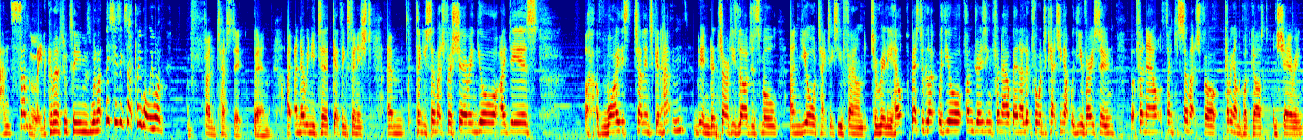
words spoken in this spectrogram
And suddenly the commercial teams were like, this is exactly what we want. Fantastic, Ben. I, I know we need to get things finished. Um, thank you so much for sharing your ideas of why this challenge can happen in charities large and small and your tactics you found to really help. Best of luck with your fundraising for now, Ben. I look forward to catching up with you very soon. But for now, thank you so much for coming on the podcast and sharing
